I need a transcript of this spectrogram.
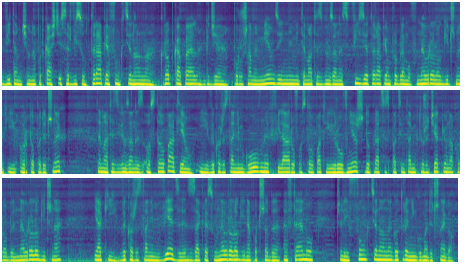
witam Cię na podcaście serwisu terapiafunkcjonalna.pl, gdzie poruszamy m.in. tematy związane z fizjoterapią problemów neurologicznych i ortopedycznych, tematy związane z osteopatią i wykorzystaniem głównych filarów osteopatii również do pracy z pacjentami, którzy cierpią na choroby neurologiczne, jak i wykorzystaniem wiedzy z zakresu neurologii na potrzeby FTM-u, czyli funkcjonalnego treningu medycznego.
